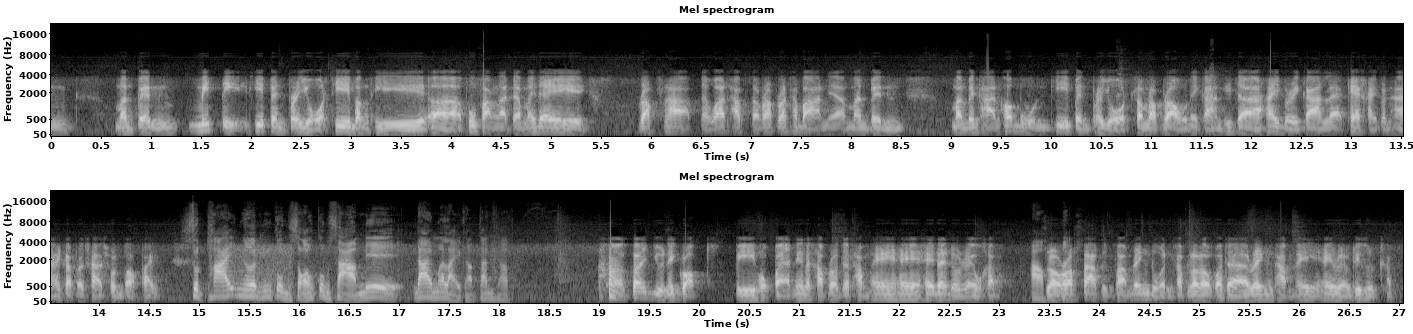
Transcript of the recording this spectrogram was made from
มันเป็นมิติที่เป็นประโยชน์ที่บางทีเอ่อผู้ฟังอาจจะไม่ได้รับทราบ แต่ว่าทับสำหรับรัฐบาลเนี่ย มันเป็น มันเป็นฐานข้อมูลที่เป็นประโยชน์สำหรับเราในการที่จะให้บริการและแก้ไขปัญหาให้กับประชาชนต่อไป สุดท้ายเงินกลุ่ม 2 กลุ่ม 3 นี่ได้เมื่อไหร่ครับท่านครับ ก็อยู่ในกรอบปี 68 นี่แหละครับ เราจะทำให้ให้ให้ได้โดยเร็วครับอ้าวเรารับทราบถึงความเร่งด่วนครับ แล้วเราก็จะเร่งทำให้ให้เร็วที่สุดครับ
